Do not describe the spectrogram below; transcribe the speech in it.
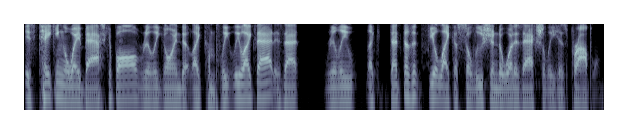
is taking away basketball really going to like completely like that is that really like that doesn't feel like a solution to what is actually his problem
